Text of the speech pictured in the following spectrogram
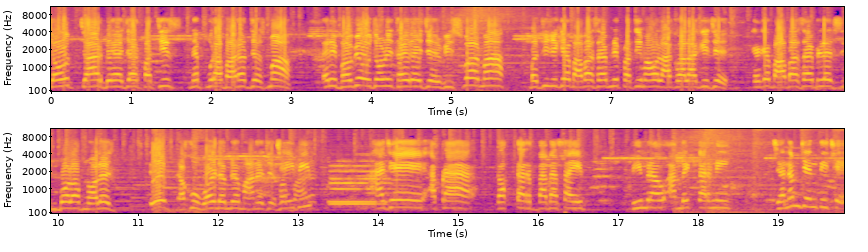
ચૌદ ચાર બે હજાર પચીસ ને પૂરા ભારત દેશમાં એની ભવ્ય ઉજવણી થઈ રહી છે વિશ્વમાં બધી જગ્યાએ બાબા સાહેબની પ્રતિમાઓ લાગવા લાગી છે કારણ કે બાબા સાહેબ એટલે સિમ્બોલ ઓફ નોલેજ એ આખું વર્લ્ડ એમને માને છે જય ભીમ આજે આપણા ડૉક્ટર બાબા સાહેબ ભીમરાવ આંબેડકરની જન્મ જયંતિ છે.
